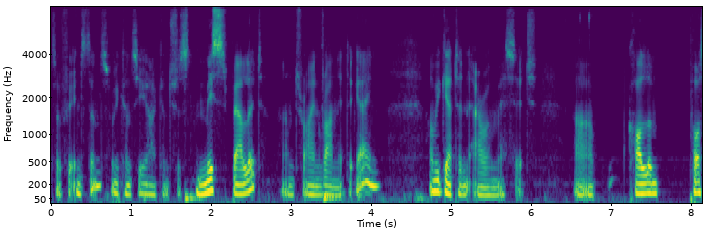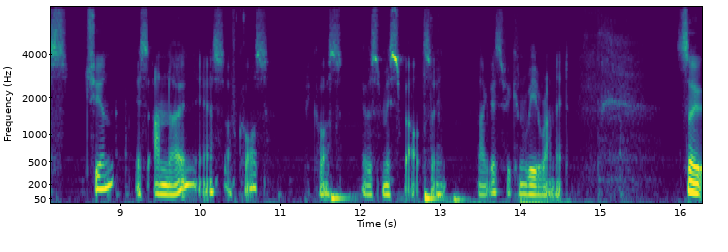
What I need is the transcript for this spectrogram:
So for instance, we can see I can just misspell it and try and run it again. And we get an error message. Uh, column position is unknown, yes, of course, because it was misspelled. So like this, we can rerun it. So,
